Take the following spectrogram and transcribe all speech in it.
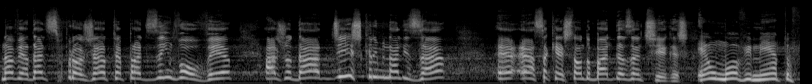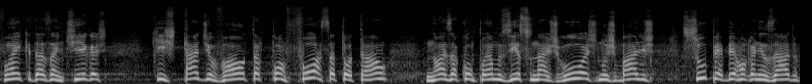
na verdade, esse projeto é para desenvolver, ajudar a descriminalizar é, essa questão do baile das antigas. É um movimento funk das antigas que está de volta com força total. Nós acompanhamos isso nas ruas, nos bailes, super bem organizado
